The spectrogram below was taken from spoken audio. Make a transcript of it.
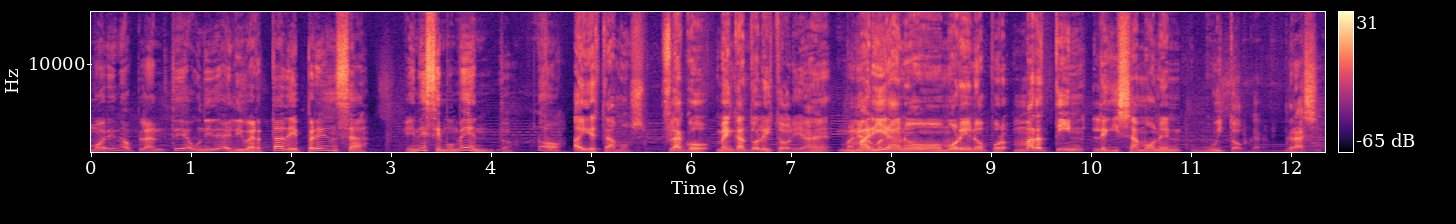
Moreno plantea una idea de libertad de prensa en ese momento. No. Ahí estamos. Flaco, me encantó la historia. ¿eh? Mariano, Moreno. por Martín Leguizamonen Witoker. Gracias.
